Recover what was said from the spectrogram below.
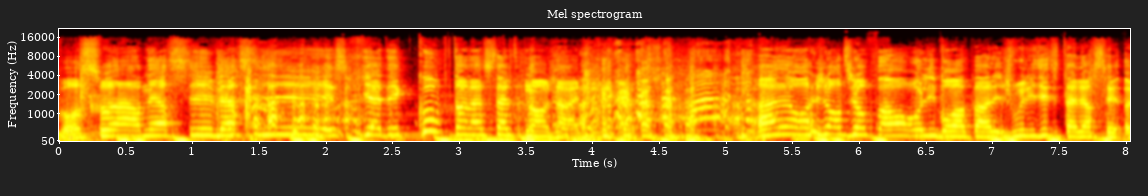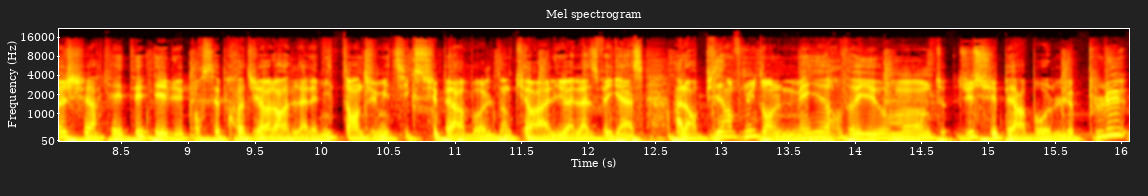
Bonsoir, merci, merci. Est-ce qu'il y a des coupes dans la salle? Non, j'arrête. Alors aujourd'hui, on part en roue libre, on va parler. Je vous l'ai dit tout à l'heure, c'est Usher qui a été élu pour se produire lors de la mi-temps du mythique Super Bowl, donc qui aura lieu à Las Vegas. Alors bienvenue dans le meilleur vœu au monde du Super Bowl, le plus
